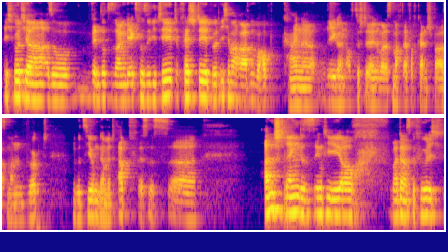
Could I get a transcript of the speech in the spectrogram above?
ich würde ja, also wenn sozusagen die Exklusivität feststeht, würde ich immer raten, überhaupt keine Regeln aufzustellen, weil das macht einfach keinen Spaß. Man wirkt eine Beziehung damit ab. Es ist äh, anstrengend, es ist irgendwie auch man das Gefühl, ich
